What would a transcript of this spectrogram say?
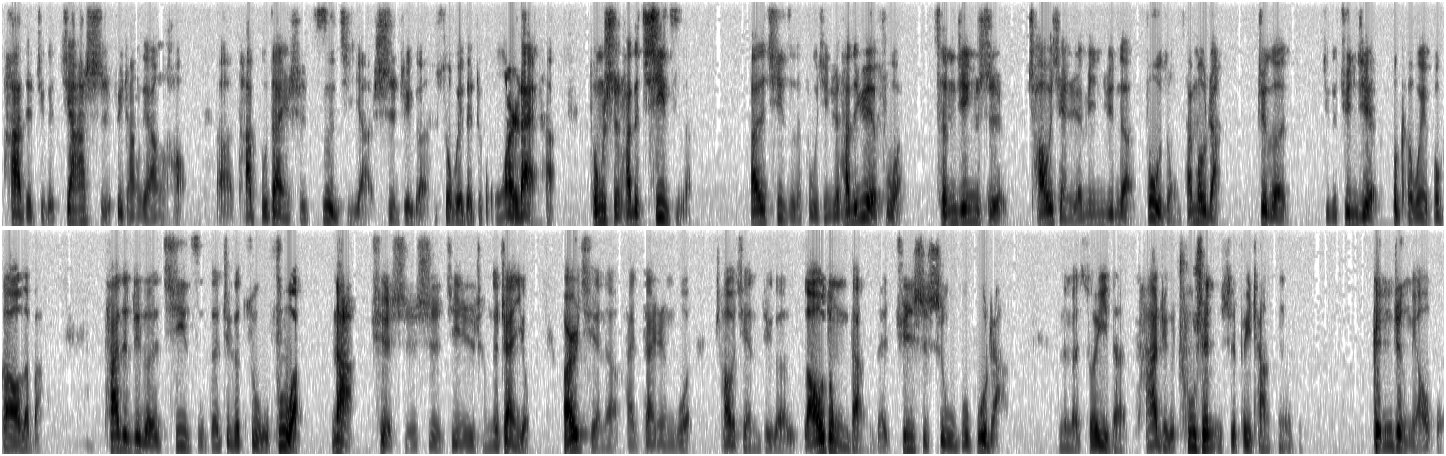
他的这个家世非常良好。啊，他不但是自己啊，是这个所谓的这个红二代哈，同时他的妻子，他的妻子的父亲就是他的岳父啊，曾经是朝鲜人民军的副总参谋长，这个这个军阶不可谓不高了吧？他的这个妻子的这个祖父啊，那确实是金日成的战友，而且呢还担任过朝鲜这个劳动党的军事事务部部长，那么所以呢，他这个出身是非常根正苗红。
